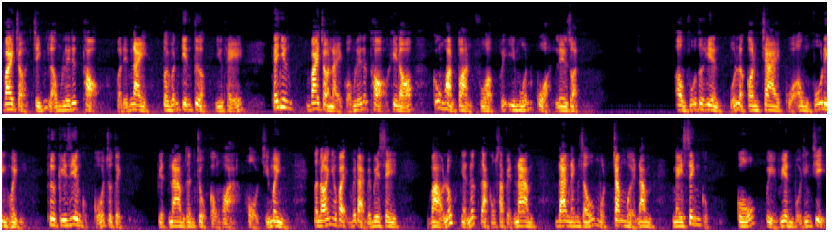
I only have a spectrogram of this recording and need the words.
vai trò chính là ông Lê Đức Thọ và đến nay tôi vẫn tin tưởng như thế. Thế nhưng vai trò này của ông Lê Đức Thọ khi đó cũng hoàn toàn phù hợp với ý muốn của Lê Duẩn. Ông Vũ tư Hiền vốn là con trai của ông Vũ Đình Huỳnh, thư ký riêng của cố chủ tịch Việt Nam Dân Chủ Cộng Hòa Hồ Chí Minh, đã nói như vậy với đài BBC vào lúc nhà nước Đảng Cộng sản Việt Nam đang đánh dấu 110 năm ngày sinh của cố Ủy viên Bộ Chính trị,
